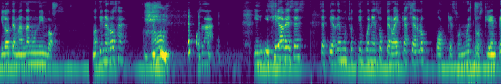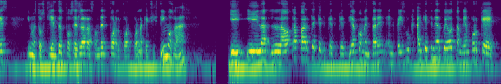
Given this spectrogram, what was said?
y luego te mandan un inbox. ¿No tiene rosa? No. O sea, y, y sí, a veces se pierde mucho tiempo en eso, pero hay que hacerlo porque son nuestros clientes y nuestros clientes, pues es la razón del, por, por, por la que existimos, ¿verdad? Y, la, otra parte que, que, te iba a comentar en, Facebook, hay que tener cuidado también porque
